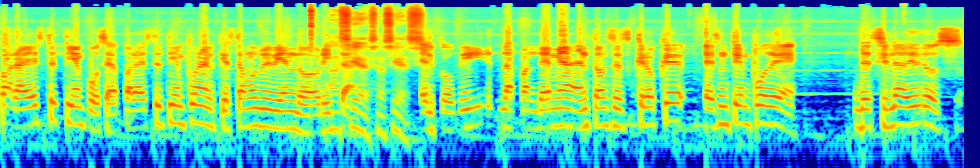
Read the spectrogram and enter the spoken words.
para este tiempo, o sea, para este tiempo en el que estamos viviendo ahorita. Así es, así es. El COVID, la pandemia. Entonces creo que es un tiempo de decirle a Dios,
